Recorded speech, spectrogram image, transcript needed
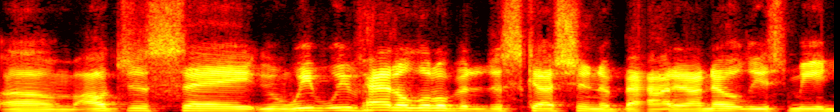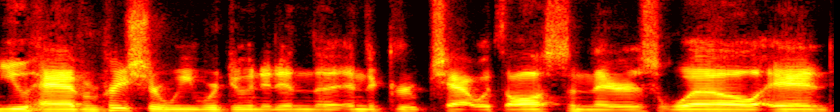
Um, I'll just say we've we've had a little bit of discussion about it. I know at least me and you have. I'm pretty sure we were doing it in the in the group chat with Austin there as well. And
